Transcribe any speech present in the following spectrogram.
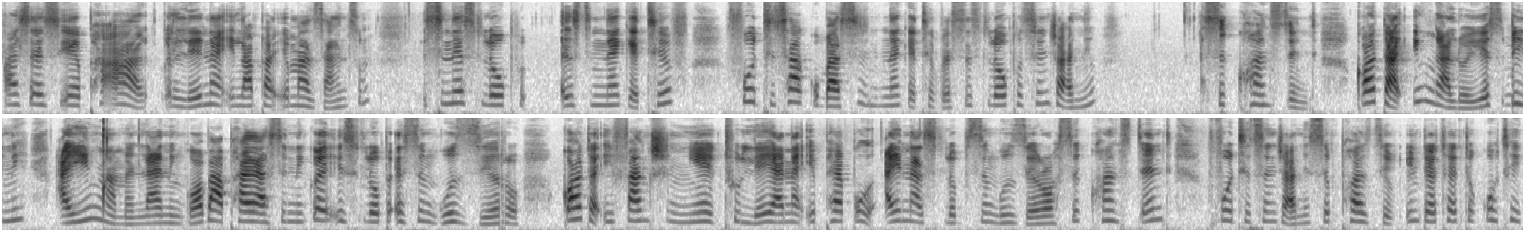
xa sesiye phaa lena ilapha emazantsi sine-slope esi-negative futhi sakuba si-negative esi-slope sinjani si-constant. Kodwa ingalo yesibini ayingqamelani ngoba phaya sinikwe islope esingu-zero. Kodwa i-function yethu leyana i-purple ayinaslope singu-zero si-constant futhi sinjani si-positive. Into ethetha ukuthi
